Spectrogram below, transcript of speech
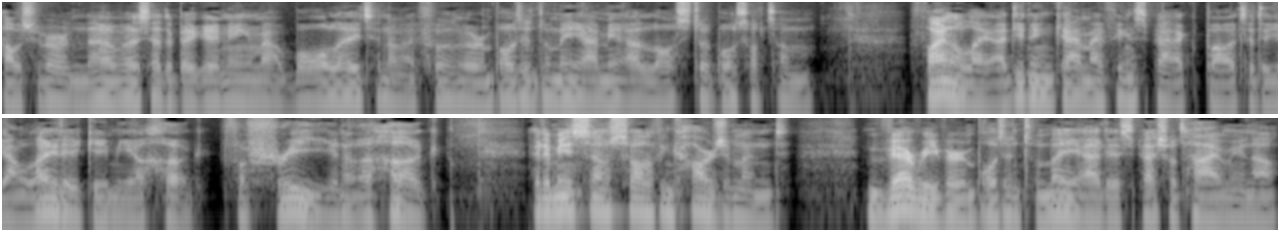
I was very nervous at the beginning. My wallet and my phone were important to me. I mean, I lost both of them. Finally, I didn't get my things back, but the young lady gave me a hug for free. You know, a hug. It means some sort of encouragement Very, very important to me at this special time. You know.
